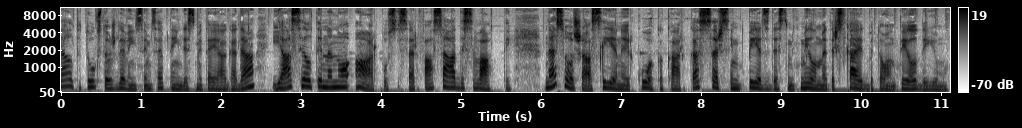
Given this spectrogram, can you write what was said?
celta 1970. gadā, jāsiltina no ārpuses ar fasādes vati. Nesošā siena ir koka karkas ar 150 mm skaitbetonu pildījumu.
